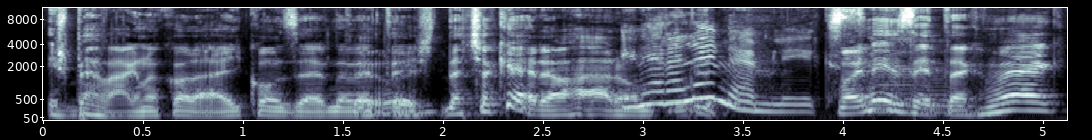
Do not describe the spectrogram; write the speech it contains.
és bevágnak alá egy konzervnevetést. De csak erre a három. Én erre nem emlékszem. Majd nézzétek meg,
